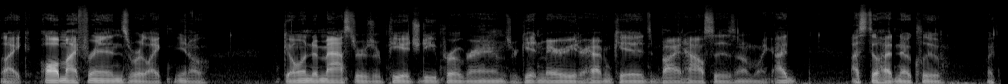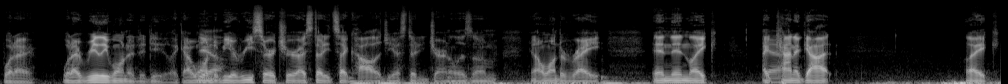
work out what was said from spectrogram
Like, all my friends were like, you know, going to masters or PhD programs or getting married or having kids and buying houses, and I'm like, I, I still had no clue, like what I what I really wanted to do. Like I wanted Yeah. to be a researcher. I studied psychology. I studied journalism. You know, I wanted to write, and then like I kind of got like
